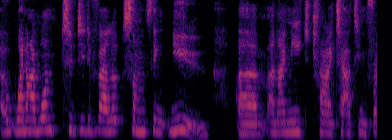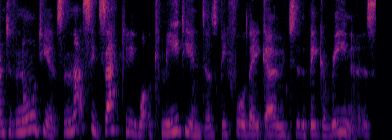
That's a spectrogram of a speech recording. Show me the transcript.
uh, when I want to develop something new um, and I need to try it out in front of an audience. And that's exactly what a comedian does before they go to the big arenas.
